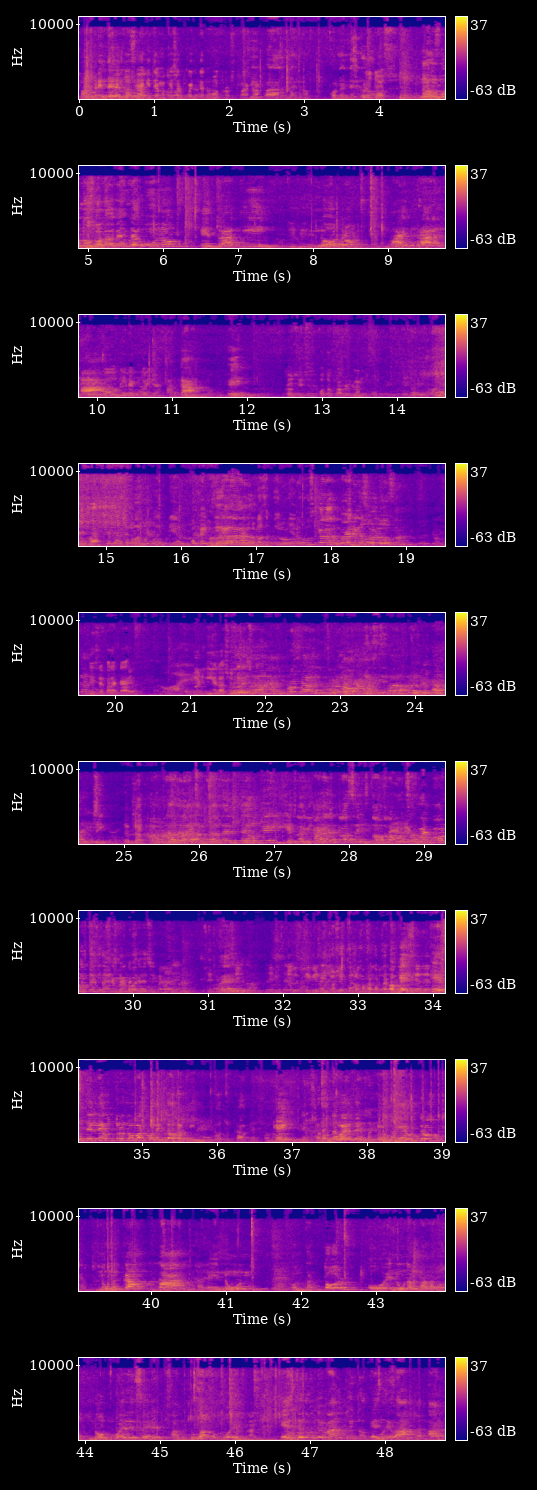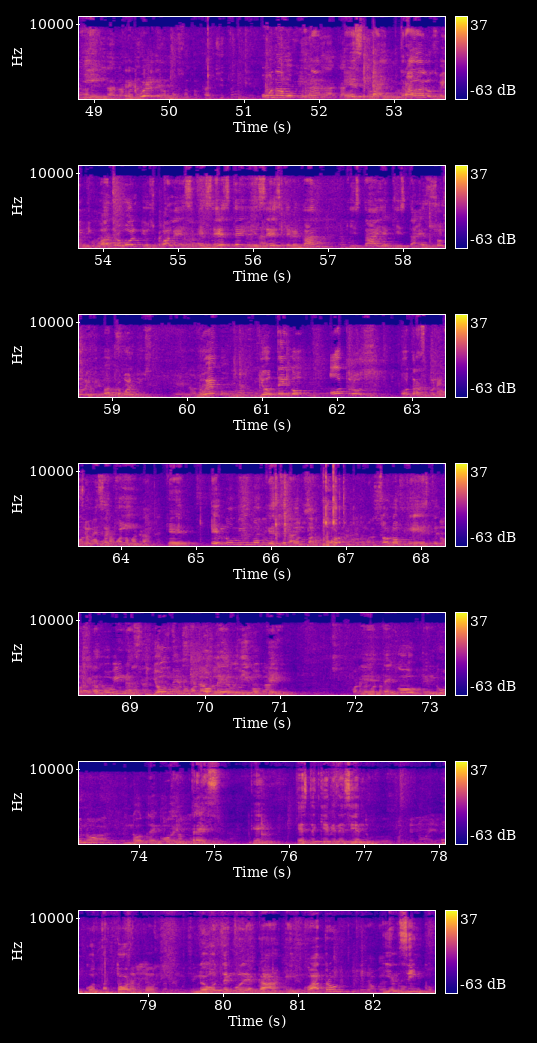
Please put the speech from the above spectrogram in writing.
Para prender el Entonces aquí tenemos que hacer puente nosotros, para Sí, acá. para el negro. Con el negro. Los dos. No, uno solamente uno entra aquí, el otro va a entrar a directo allá. acá. ¿ok? Entonces, otro cable blanco. Y le va a hacer la- Pero vas a puentear. ¿no? Busca Vas a puentear. busca las buenas Este para acá. No hay. Y el azul ahí. El blanco. Atrás del tailgate y en la caja de atrás ahí está otra Fue el bolsa. bono de esta semana. Entonces, te lo vamos a cortar. Ok, este neutro no va conectado aquí. Otro cable. ¿Ok? Recuerden, el neutro nunca va en un contactor o en un apagador. No puede ser actuado por él. ¿Este dónde va? Este va aquí. Recuerden, una bobina es la entrada de los 24 voltios. ¿Cuál es? Es este y es este, ¿verdad? Aquí está y aquí está. Es solo 24 voltios. Luego, yo tengo otros, otras conexiones aquí, que es lo mismo que este contactor, solo que este trae las bobinas. Y yo me lo leo y digo, ok, eh, tengo el 1, no tengo el 3. ¿ok? ¿Este qué viene siendo? Un contactor. Luego tengo de acá el 4 y el 5.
